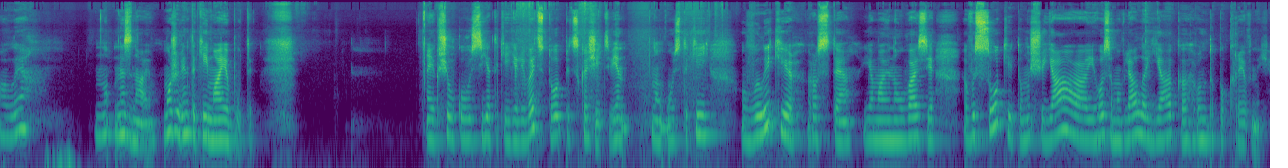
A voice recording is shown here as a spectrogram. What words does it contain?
Але, ну, не знаю, може він такий має бути. А якщо у когось є такий ялівець, то підскажіть. Він, ну, ось такий великий росте, я маю на увазі високий, тому що я його замовляла як ґрунтопокривний.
